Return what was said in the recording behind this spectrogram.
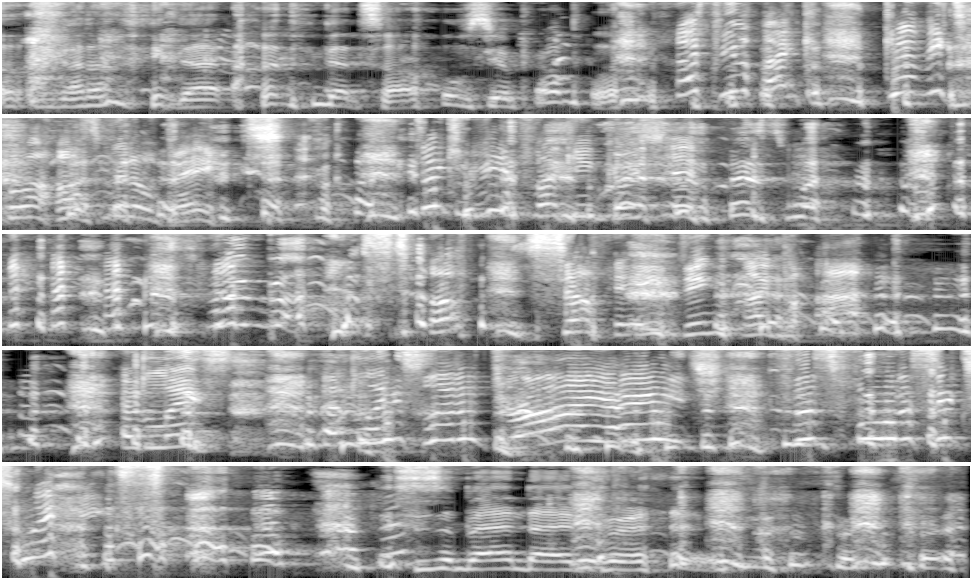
Like, I don't think that I don't think that solves your problem. I'd be like, get me to a hospital bench. Don't give me a fucking cushion. Where's my, where's my butt? Stop, stop eating my butt. At least, at least let it dry age for four to six weeks. This is a band aid for, for, for, for, for a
